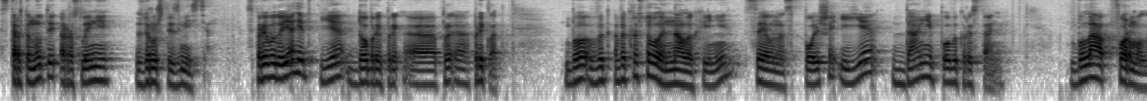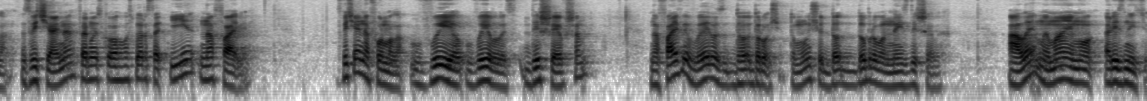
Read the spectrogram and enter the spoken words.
стартанути рослині зрушити з місця. З приводу ягід є добрий е, е, приклад. Бо ви- використовували на лохині, це у нас Польща, і є дані по використанню. Була формула звичайна фермерського господарства і на файві. Звичайна формула вияв- виявилась дешевша, на файві виявилась до- дорожча, тому що до- добриво не з дешевих. Але ми маємо різницю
